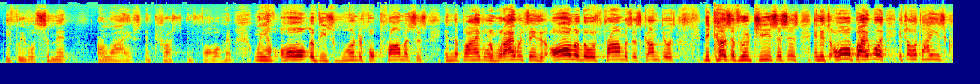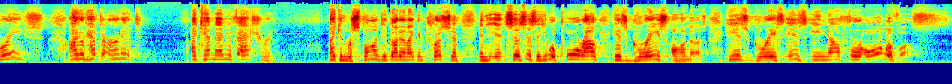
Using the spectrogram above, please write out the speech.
If we will submit our lives and trust and follow him. We have all of these wonderful promises in the Bible. And what I would say is that all of those promises come to us because of who Jesus is. And it's all by what? It's all by his grace. I don't have to earn it, I can't manufacture it. I can respond to God and I can trust Him. And it says this that He will pour out His grace on us. His grace is enough for all of us.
